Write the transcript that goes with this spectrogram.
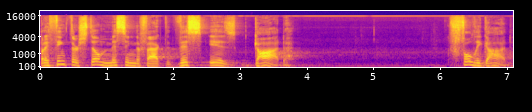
but I think they're still missing the fact that this is God, fully God.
